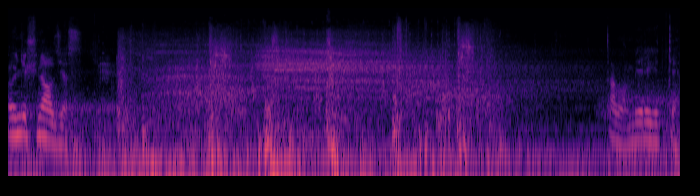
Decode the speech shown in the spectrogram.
Önce şunu alacağız. Tamam biri gitti.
